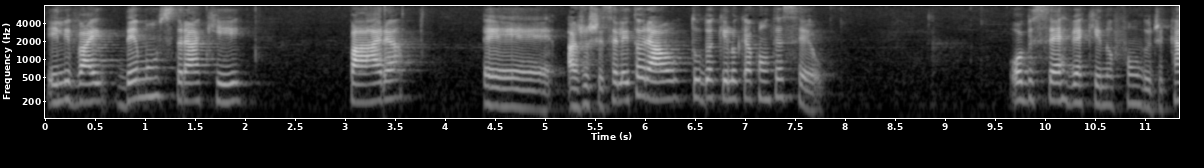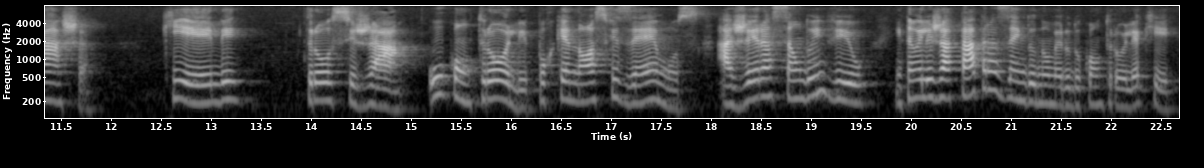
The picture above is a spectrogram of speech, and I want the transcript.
Ele vai demonstrar aqui para é, a Justiça Eleitoral tudo aquilo que aconteceu. Observe aqui no fundo de caixa que ele trouxe já o controle porque nós fizemos a geração do envio. Então ele já está trazendo o número do controle aqui.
